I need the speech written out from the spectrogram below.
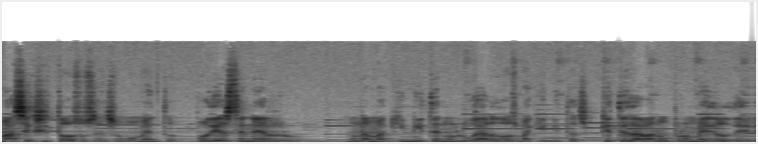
más exitosos en su momento, podías tener una maquinita en un lugar o dos maquinitas que te daban un promedio de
